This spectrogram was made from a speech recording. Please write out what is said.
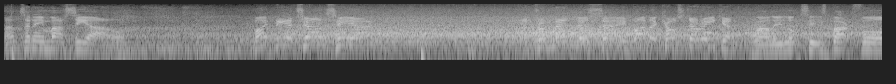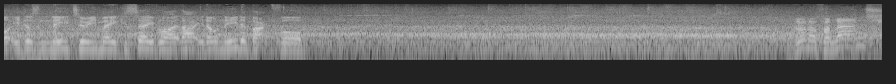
Anthony Martial. Might be a chance here. A tremendous save by the Costa Rican. Well, he looks at his back four. He doesn't need to. He make a save like that. You don't need a back four. Bruno Fernandes.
